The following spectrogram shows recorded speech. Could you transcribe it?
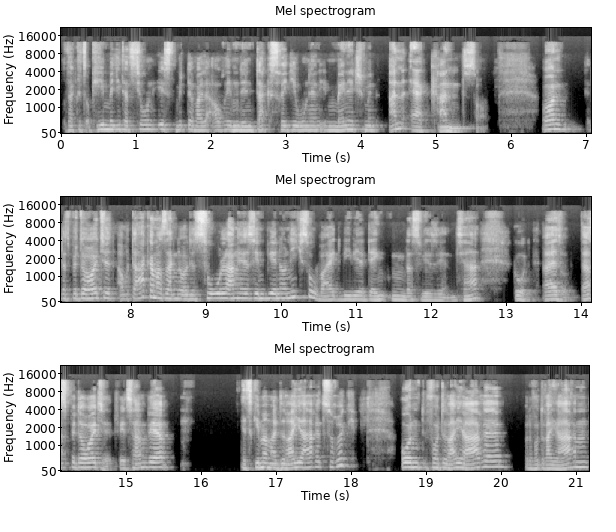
sagt jetzt, okay, Meditation ist mittlerweile auch in den DAX-Regionen im Management anerkannt. So. Und das bedeutet, auch da kann man sagen, Leute, so lange sind wir noch nicht so weit, wie wir denken, dass wir sind. Ja, gut. Also, das bedeutet, jetzt haben wir, jetzt gehen wir mal drei Jahre zurück. Und vor drei Jahre oder vor drei Jahren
